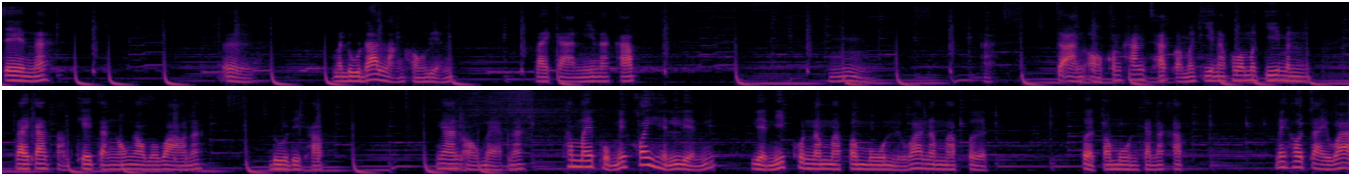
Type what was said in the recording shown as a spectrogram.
เจนนะ เออ มาดูด้านหลังของเหรียญรายการนี้นะครับอืมอะจะอ่านออกค่อนข้างชัดกว่าเมื่อกี้นะ เพราะว่าเมื่อกี้มันรายการ 3K จังเงาเงาๆวาวๆนะ ดูดีครับ งานออกแบบนะ ทำไมผมไม่ค่อยเห็นเหรียญเหรียญนี้คนนำมาประมูลหรือว่านำมาเปิด เปิดประมูลกันนะครับ ไม่เข้าใจว่า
